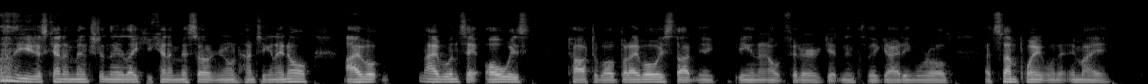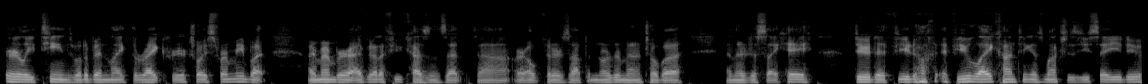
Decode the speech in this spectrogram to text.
you just kind of mentioned there like you kind of miss out on your own hunting and I know I've I wouldn't say always talked about but I've always thought being an outfitter getting into the guiding world at some point when in my early teens would have been like the right career choice for me but I remember I've got a few cousins that uh, are outfitters up in northern Manitoba and they're just like hey dude if you don't if you like hunting as much as you say you do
